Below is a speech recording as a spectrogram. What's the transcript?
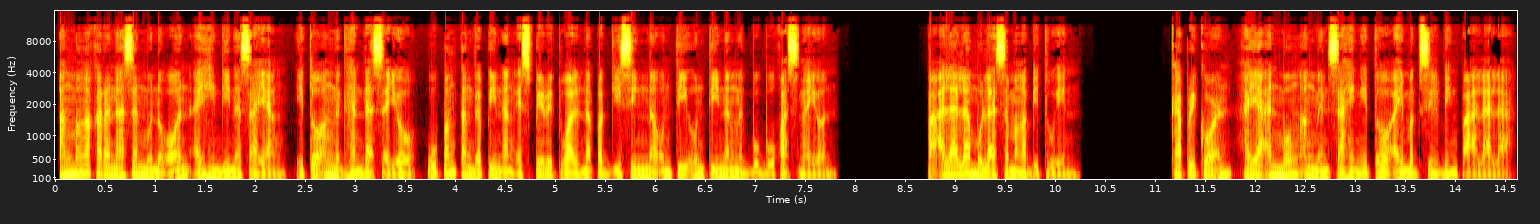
Ang mga karanasan mo noon ay hindi na sayang, ito ang naghanda sa iyo upang tanggapin ang espiritual na paggising na unti-unti nang nagbubukas ngayon. Paalala mula sa mga bituin. Capricorn, hayaan mong ang mensaheng ito ay magsilbing paalala.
